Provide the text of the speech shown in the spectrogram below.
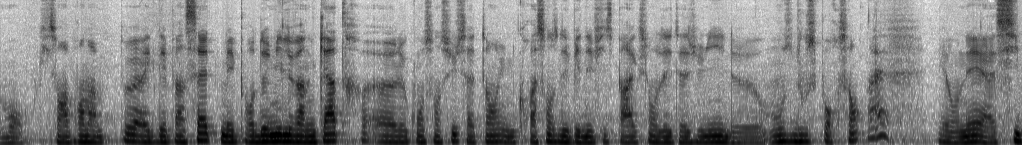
bon, qui sont à prendre un peu avec des pincettes, mais pour 2024, euh, le consensus attend une croissance des bénéfices par action aux États-Unis de 11-12% et on est à 6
